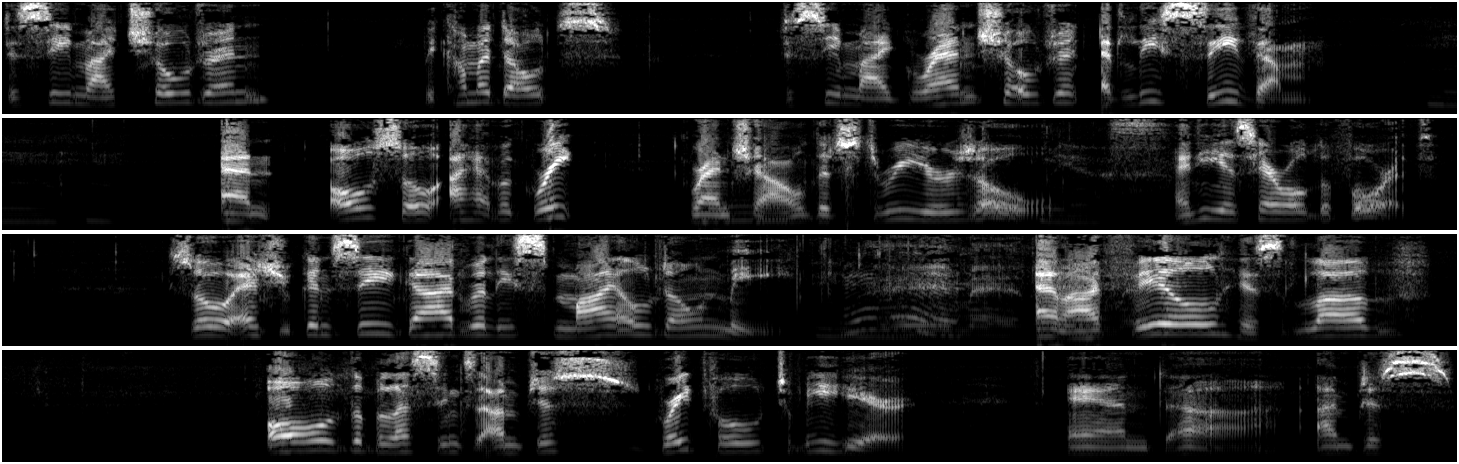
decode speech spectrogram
to see my children become adults, to see my grandchildren, at least see them. Mhm. And also, I have a great grandchild that's three years old, Yes. and he is Harold the Fourth. So, as you can see, God really smiled on me, Amen. and I feel His love, all the blessings. I'm just grateful to be here, and uh, I'm just,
